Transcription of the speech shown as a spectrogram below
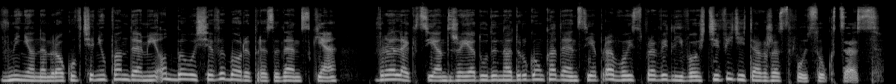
W minionym roku w cieniu pandemii odbyły się wybory prezydenckie. W reelekcji Andrzeja Dudy na drugą kadencję Prawo i Sprawiedliwość widzi także swój sukces.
